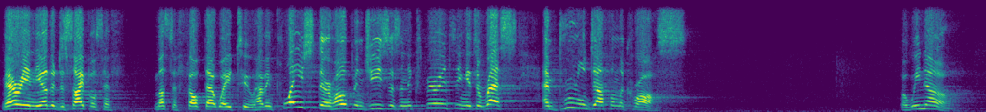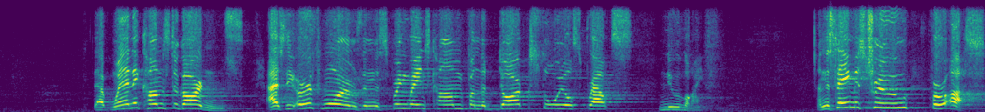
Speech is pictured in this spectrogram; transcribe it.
Mary and the other disciples have, must have felt that way too, having placed their hope in Jesus and experiencing his arrest and brutal death on the cross. But we know that when it comes to gardens, as the earth warms and the spring rains come, from the dark soil sprouts new life. And the same is true for us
